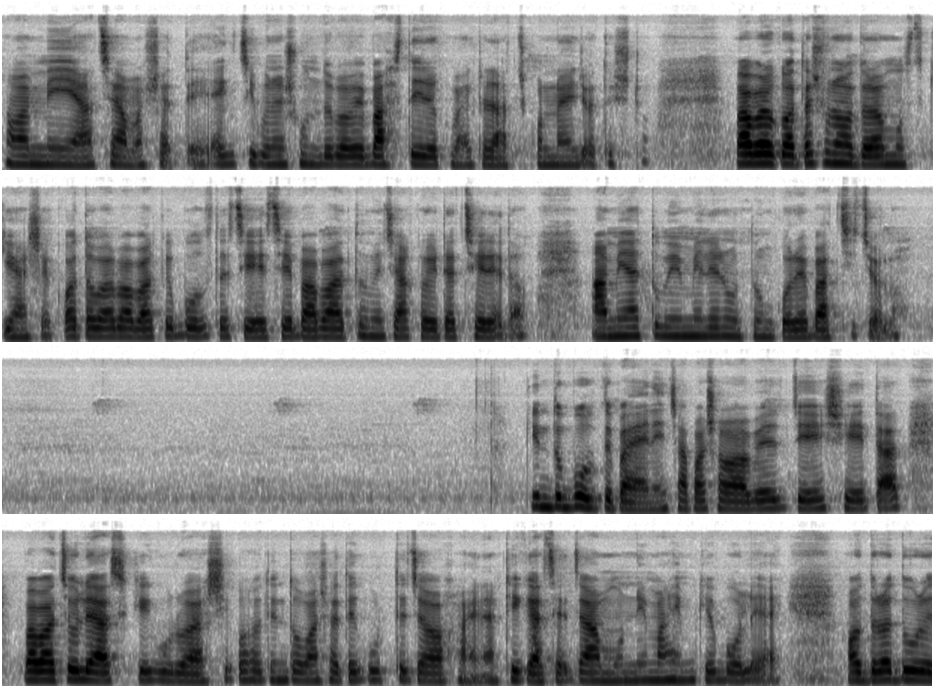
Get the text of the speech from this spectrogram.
আমার মেয়ে আছে আমার সাথে। এক জীবনে সুন্দরভাবে বাঁচতে এরকম একটা রাজকন্যায় যথেষ্ট। বাবার কথা শুনে অতরা মুস্কি আসে কতবার বাবাকে বলতে চেয়েছে, বাবা, তুমি চাকরিটা ছেড়ে দাও। আমি আর তুমি মিলে নতুন করে বাঁচি চলো। কিন্তু বলতে পারেনি চাপা স্বভাবে যে সে তার, বাবা, চলে আজকে ঘুরো, আসি, কতদিন তোমার সাথে ঘুরতে যাওয়া হয় না, ঠিক আছে, যা মুন্নি মাহিমকে বলে আয়। অদরা দৌড়ে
